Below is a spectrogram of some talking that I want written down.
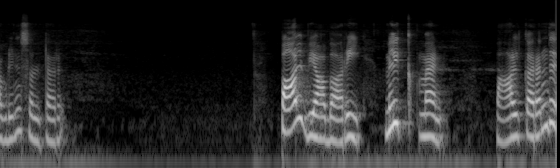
அப்படின்னு சொல்லிட்டாரு. பால் வியாபாரி மில்க் மேன் பால் கறந்து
